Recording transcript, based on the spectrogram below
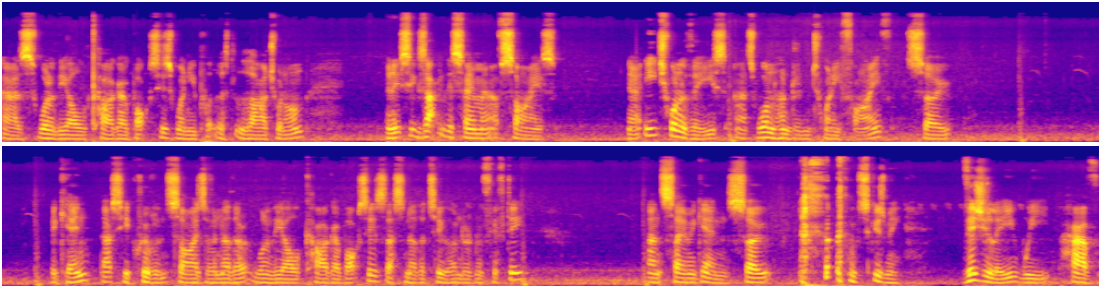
as one of the old cargo boxes when you put the large one on and it's exactly the same amount of size. Now each one of these adds 125 so again that's the equivalent size of another one of the old cargo boxes that's another 250 and same again so excuse me visually we have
